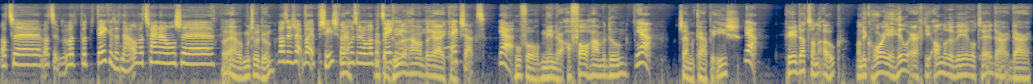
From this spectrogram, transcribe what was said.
wat, eh, wat, wat, wat betekent het nou? Wat zijn nou onze... Oh ja, wat moeten we doen? Wat is, wat, precies, wat Ja, moeten we doen? Wat Welke betekent doelen gaan we bereiken? Exact, ja. Hoeveel minder afval gaan we doen? Ja, Wat zijn mijn KPI's? ja. Kun je dat dan ook? Want ik hoor je heel erg die andere wereld. Hè? Daar, daar,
